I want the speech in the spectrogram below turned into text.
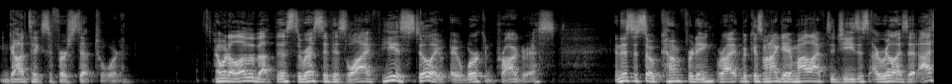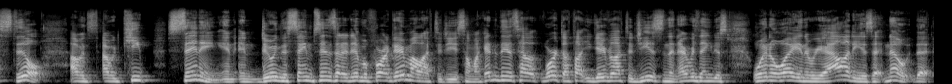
And God takes the first step toward him. And what I love about this, the rest of his life, he is still a, a, work in progress. And this is so comforting, right? Because when I gave my life to Jesus, I realized that I still, I would, I would keep sinning and, and doing the same sins that I did before I gave my life to Jesus. I'm like, I didn't think that's how it worked. I thought you gave your life to Jesus and then everything just went away. And the reality is that no, that,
